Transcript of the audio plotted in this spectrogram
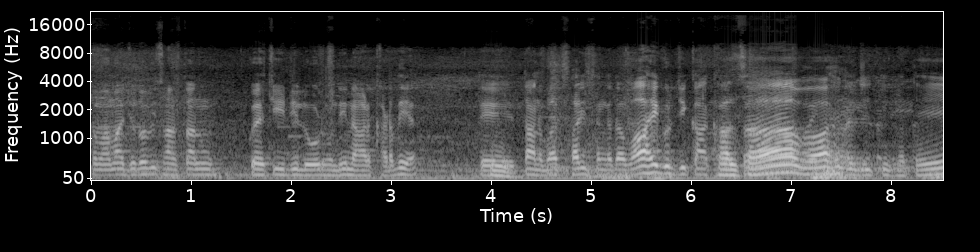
ਸਮਾਵਾਂ ਜਦੋਂ ਵੀ ਸੰਸਥਾ ਨੂੰ ਕੋਈ ਚੀਜ਼ ਦੀ ਲੋੜ ਹੁੰਦੀ ਨਾਲ ਖੜਦੇ ਆ। ਤੇ ਧੰਨਵਾਦ ਸਾਰੀ ਸੰਗਤ ਦਾ। ਵਾਹਿਗੁਰੂ ਜੀ ਕਾ ਖਾਲਸਾ ਵਾਹਿਗੁਰੂ ਜੀ ਕੀ ਫਤਿਹ।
